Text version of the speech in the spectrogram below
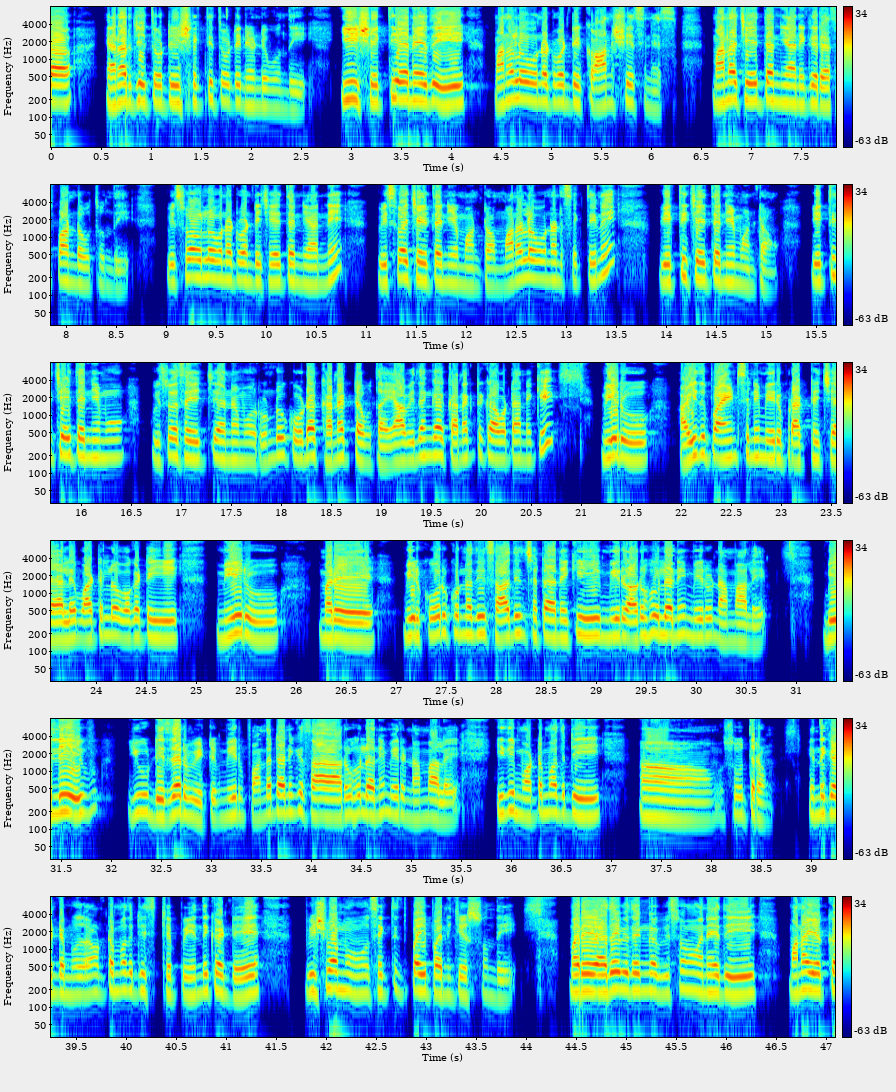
ఎనర్జీతోటి శక్తితోటి నిండి ఉంది. ఈ శక్తి అనేది మనలో ఉన్నటువంటి కాన్షియస్నెస్ మన చైతన్యానికి రెస్పాండ్ అవుతుంది. విశ్వంలో ఉన్నటువంటి చైతన్యాన్ని విశ్వ చైతన్యం అంటాం. మనలో ఉన్న శక్తిని వ్యక్తి చైతన్యం అంటాం. వ్యక్తి చైతన్యము విశ్వ చైతన్యము రెండు కూడా కనెక్ట్ అవుతాయి. ఆ విధంగా కనెక్ట్ కావటానికి మీరు ఐదు పాయింట్స్ని మీరు ప్రాక్టీస్ చేయాలి. వాటిల్లో ఒకటి మీరు మరి మీరు కోరుకున్నది సాధించటానికి మీరు అర్హులని మీరు నమ్మాలి. Believe you deserve it. మీరు పొందటానికి సా అర్హులని మీరు నమ్మాలి. ఇది మొట్టమొదటి సూత్రం. ఎందుకంటే మొట్టమొదటి స్టెప్ ఎందుకంటే విశ్వము శక్తిపై పనిచేస్తుంది. మరి అదేవిధంగా విశ్వం అనేది మన యొక్క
